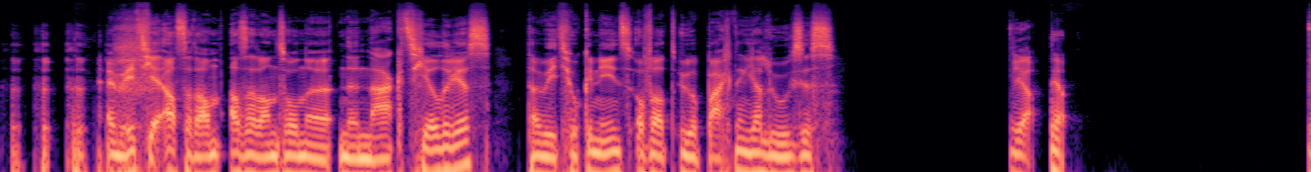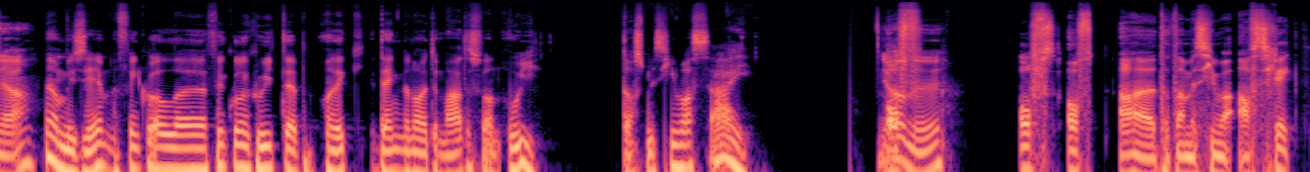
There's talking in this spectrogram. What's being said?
en weet je, als er dan, als er dan zo'n een, eh, een naaktschilder is, dan weet je ook ineens of dat uw partner jaloers is. Ja. Ja. Ja? Ja, museum, dat vind ik wel, uh, vind ik wel een goede tip. Want ik denk dan automatisch van, oei, dat is misschien wat saai. Ja, of, nee. Of, of uh, dat dat misschien wat afschrikt.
